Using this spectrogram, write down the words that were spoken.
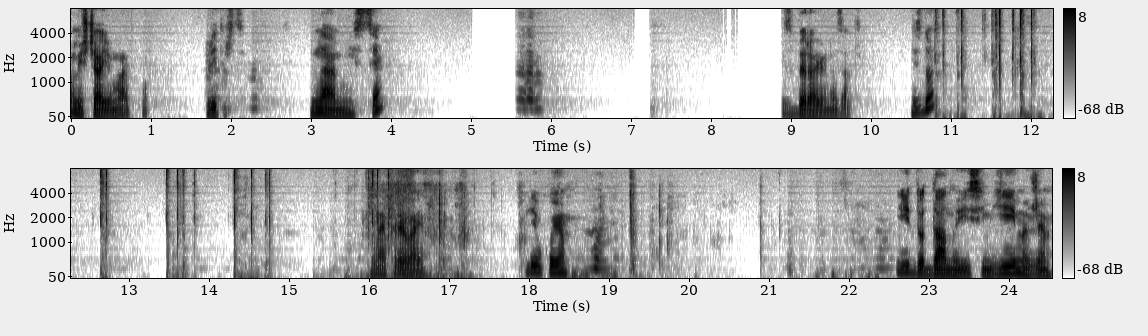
Поміщаю матку в кліточці на місце. Збираю назад гніздо. Накриваю плівкою. І до даної сім'ї ми вже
